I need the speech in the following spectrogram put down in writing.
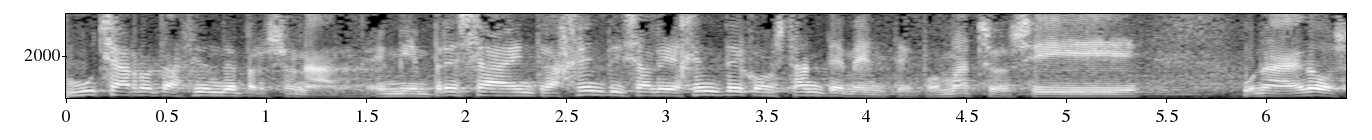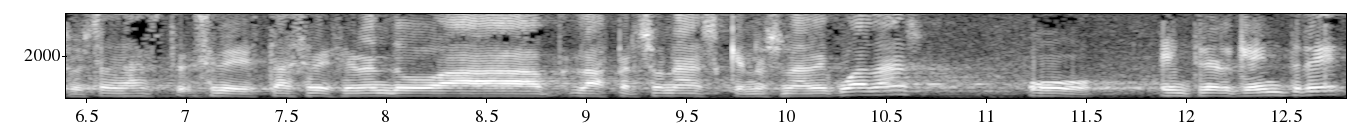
mucha rotación de personal. En mi empresa entra gente y sale gente constantemente. Pues macho, si una de dos, o estás, se- estás seleccionando a las personas que no son adecuadas, o entre el que entre,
